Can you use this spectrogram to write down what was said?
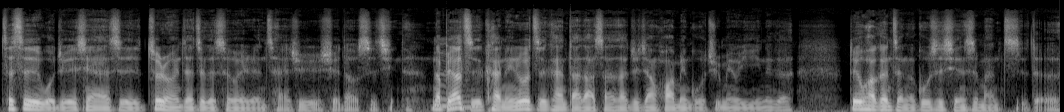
这是我觉得现在是最容易在这个社会人才去学到事情的。那不要只是看，你如果只是看打打杀杀，就这样画面过去没有意义。那个对话跟整个故事线是蛮值得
